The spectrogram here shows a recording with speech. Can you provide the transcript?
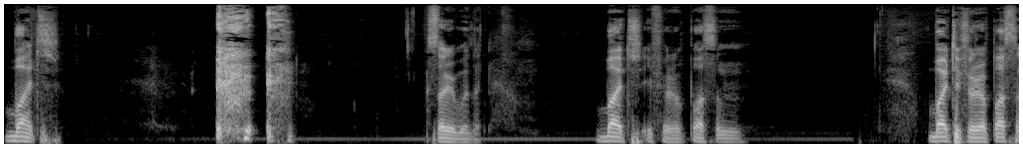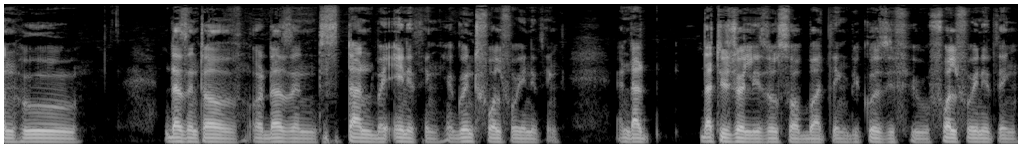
but sorry about that. But if you're a person but if you're a person who doesn't have or doesn't stand by anything you're going to fall for anything. And that that usually is also a bad thing because if you fall for anything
